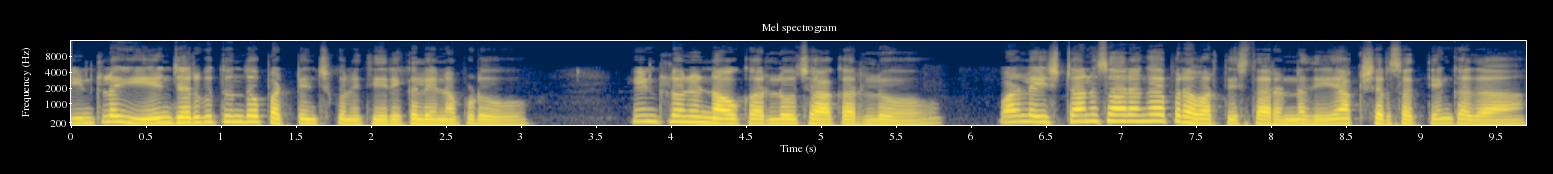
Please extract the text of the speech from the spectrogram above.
ఇంట్లో ఏం జరుగుతుందో పట్టించుకుని తీరిక లేనప్పుడు ఇంట్లోని నౌకర్లు చాకర్లు వాళ్ళ ఇష్టానుసారంగా ప్రవర్తిస్తారన్నది అక్షర సత్యం కదా.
